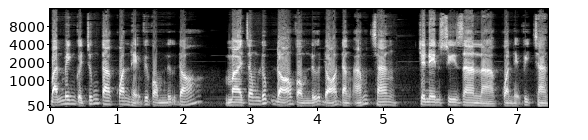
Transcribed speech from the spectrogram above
Bản Minh của chúng ta quan hệ với vong nữ đó Mà trong lúc đó vong nữ đó đang ám Trang Cho nên suy ra là quan hệ với Trang.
